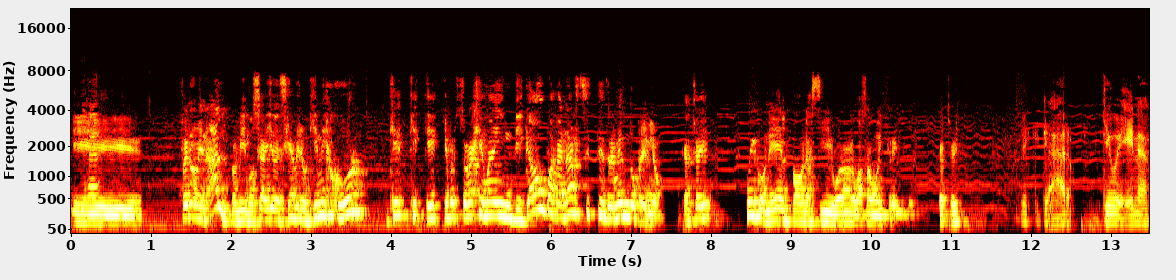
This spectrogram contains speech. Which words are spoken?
Y fenomenal para mí. O sea, yo decía, pero qué mejor, qué, qué, qué, personaje más indicado para ganarse este tremendo premio. ¿Cachai? Fui con él, para ahora sí, bueno, lo pasamos increíble. ¿Cachai? Es que claro, Qué buena.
